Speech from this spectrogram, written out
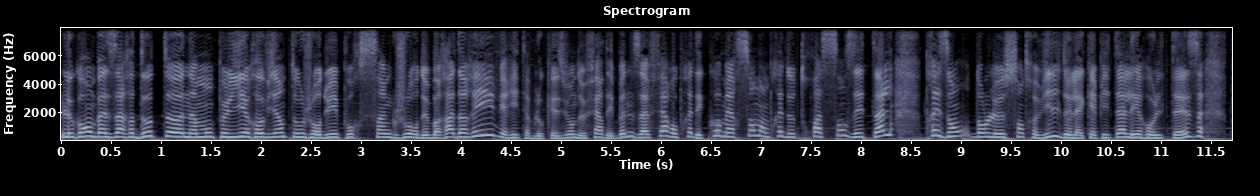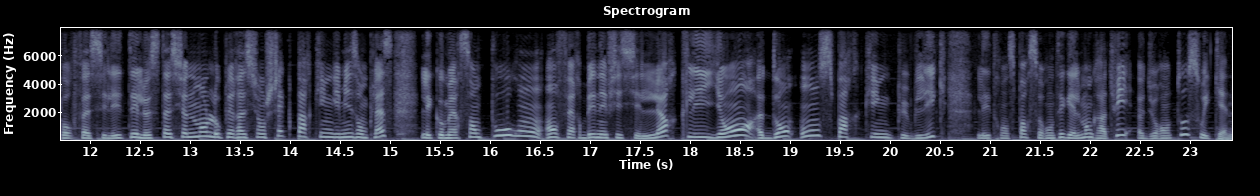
Le grand bazar d'automne à Montpellier revient aujourd'hui pour 5 jours de braderie, véritable occasion de faire des bonnes affaires auprès des commerçants dans près de 300 étals présents dans le centre-ville de la capitale héroltaise. Pour le stationnement, l'opération chèque parking est mise en place. Les commerçants pourront en faire bénéficier leurs clients dans 11 parkings publics. Les transports seront également gratuits durant tout ce week-end.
